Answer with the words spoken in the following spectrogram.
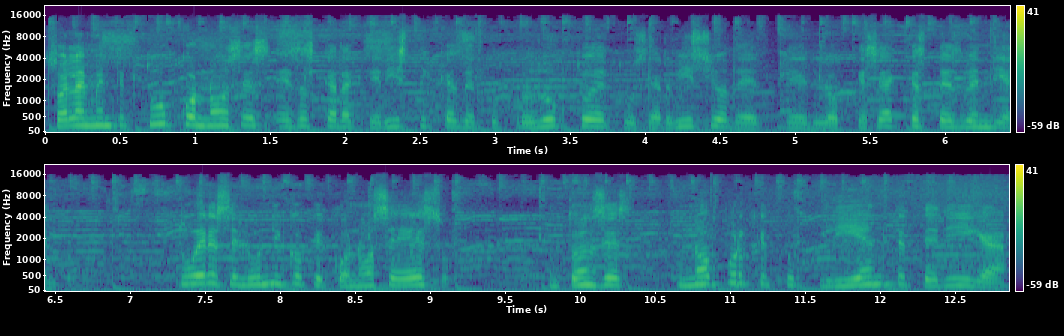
Solamente tú conoces esas características de tu producto, de tu servicio, de, lo que sea que estés vendiendo. Tú eres el único que conoce eso. Entonces, no porque tu cliente te diga,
